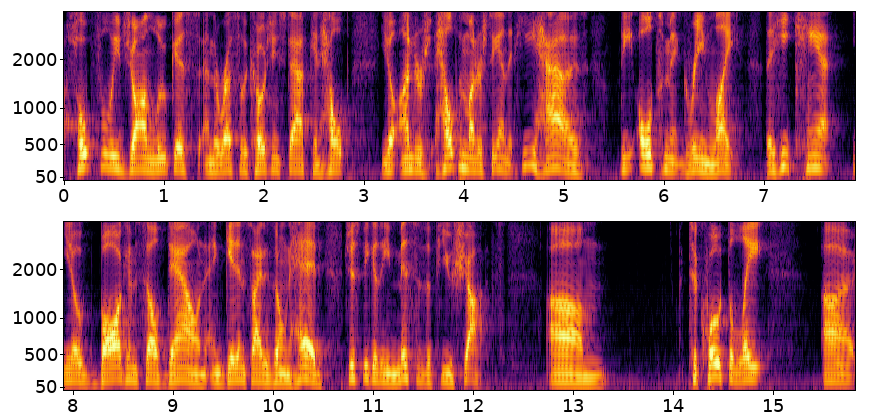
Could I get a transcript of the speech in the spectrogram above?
hopefully John Lucas and the rest of the coaching staff can help, you know, under help him understand that he has the ultimate green light, that he can't, you know, bog himself down and get inside his own head just because he misses a few shots. Um, to quote the late, uh,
